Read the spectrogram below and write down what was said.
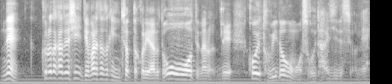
ね黒田和義って呼ばれた時にちょっとこれやるとおおってなるんでこういう飛び道具もすごい大事ですよね、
